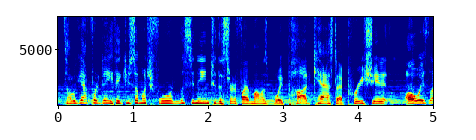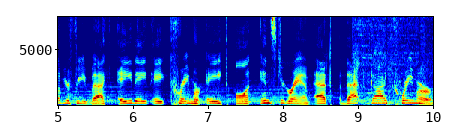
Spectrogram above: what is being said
That's all we got for today. Thank you so much for listening to the Certified Mama's Boy podcast. I appreciate it. Always love your feedback. 888 Kramer 8 on Instagram at that guy Kramer.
